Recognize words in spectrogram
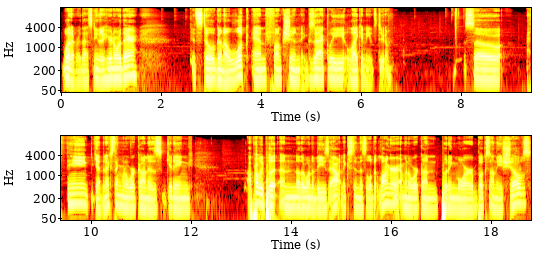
whatever, that's neither here nor there. It's still going to look and function exactly like it needs to. So I think, yeah, the next thing I'm going to work on is getting, I'll probably put another one of these out and extend this a little bit longer. I'm going to work on putting more books on these shelves.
